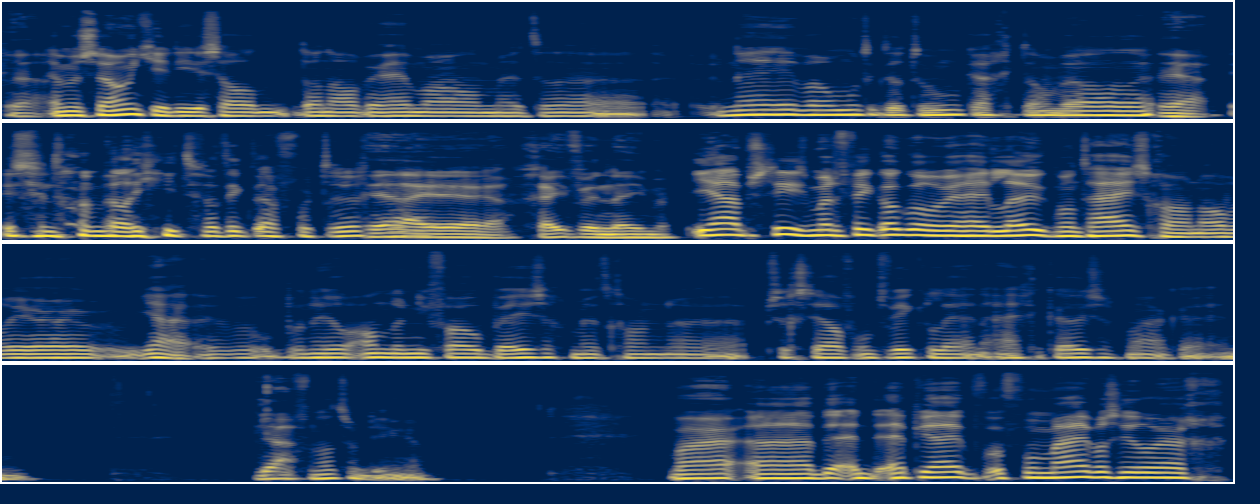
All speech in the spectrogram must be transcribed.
Ja. En mijn zoontje, die is al, dan alweer helemaal met... eh, nee, waarom moet ik dat doen? Krijg ik dan wel... eh, Ja. is er dan wel iets wat ik daarvoor terug Ja, ja, ja. Geven en nemen. ja, precies. Maar dat vind ik ook wel weer heel leuk. Want hij is gewoon alweer ja, op een heel ander niveau bezig met gewoon eh, zichzelf ontwikkelen en eigen keuzes maken. En Ja. van dat soort dingen. Maar heb jij, voor mij was heel erg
